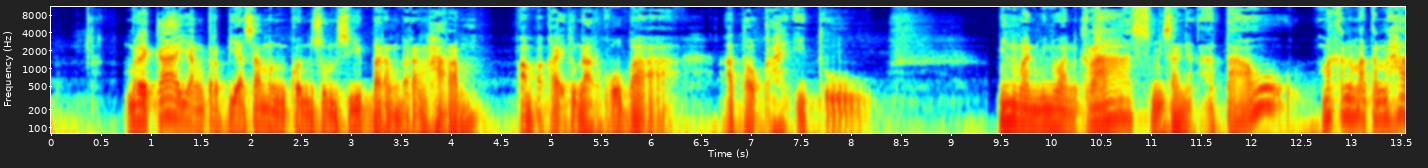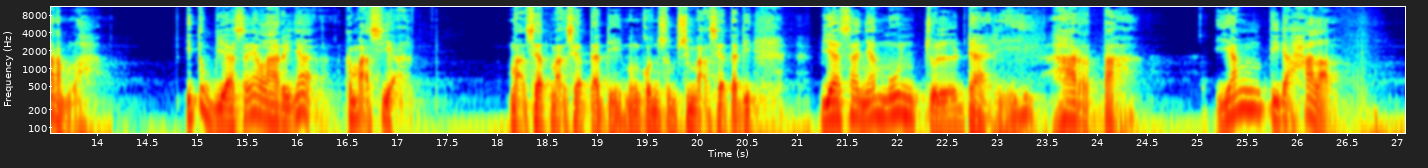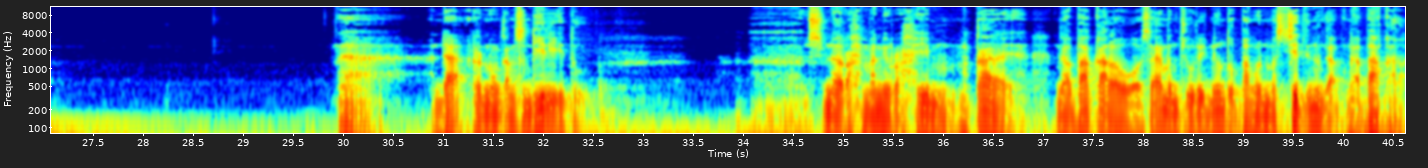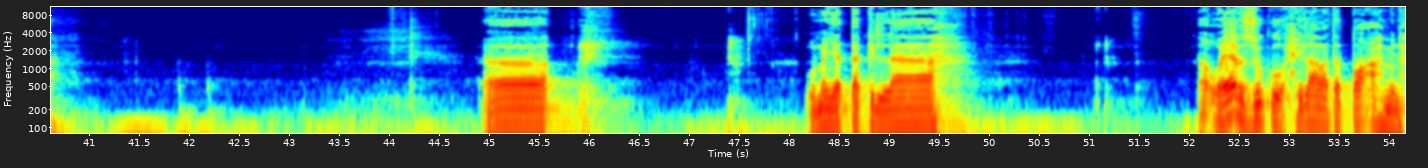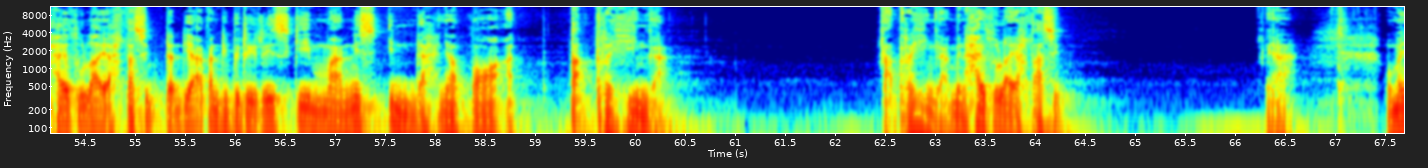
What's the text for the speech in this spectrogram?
mereka yang terbiasa mengkonsumsi barang-barang haram, apakah itu narkoba ataukah itu minuman-minuman keras misalnya atau makan-makan haram lah. Itu biasanya larinya ke maksiat. Maksiat-maksiat tadi, mengkonsumsi maksiat tadi biasanya muncul dari harta yang tidak halal. Nah, Anda renungkan sendiri itu. Bismillahirrahmanirrahim. Maka nggak bakal, oh, saya mencuri ini untuk bangun masjid itu nggak nggak bakal. Uh, ta'ah min haitsu la yahtasib dan dia akan diberi rizki manis indahnya taat tak terhingga. Tak terhingga. Min haitsu la yahtasib. Ya. Wa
